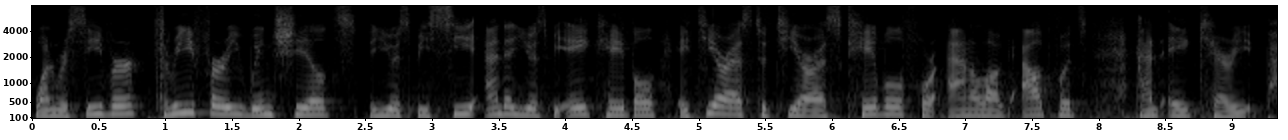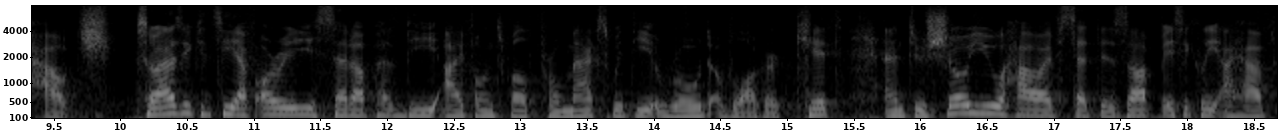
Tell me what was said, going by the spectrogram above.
one receiver, three furry windshields, a USB-C and a USB-A cable, a TRS to TRS cable for analog outputs, and a carry pouch. So as you can see, I've already set up the iPhone 12 Pro Max with the Rode Vlogger kit. And to show you how I've set this up, basically I have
